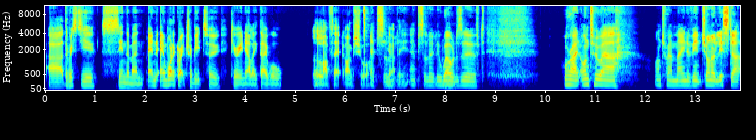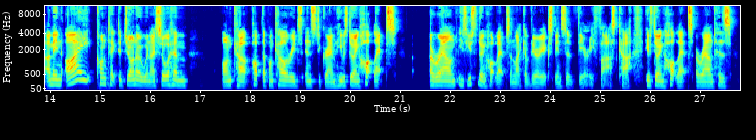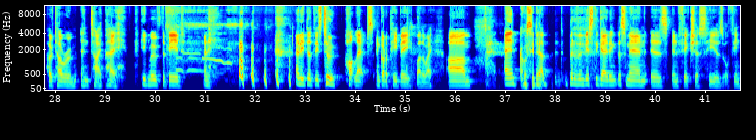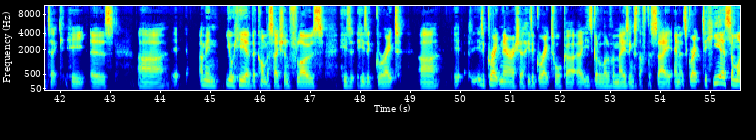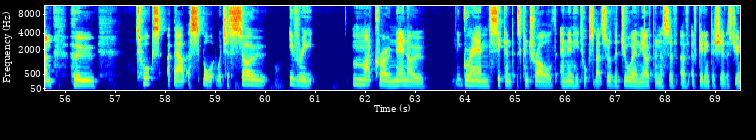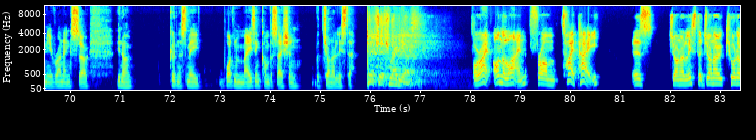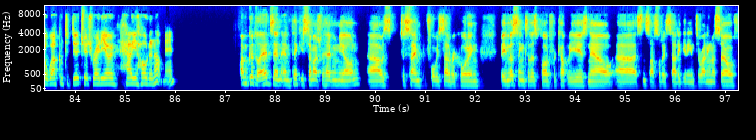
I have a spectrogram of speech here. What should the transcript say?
Uh, the rest of you, send them in. And and what a great tribute to Kerry and Ellie. They will love that, I'm sure. Absolutely, absolutely, well mm. deserved. All right, on to our on to our main event, Jono Lester. I mean, I contacted Jono when I saw him on Carl, popped up on Carl Reed's Instagram. and He was doing hot laps around. He's used to doing hot laps in like a very expensive, very fast car. He was doing hot laps around his hotel room in Taipei. He'd moved the bed and. He, And he did these two hot laps and got a PB, by the way. Um, and Of course he did. a bit of investigating. This man is infectious. He is authentic. He is. Uh, I mean, you'll hear the conversation flows. He's he's a great. Uh, he's a great narrator. He's a great talker. Uh, he's got a lot of amazing stuff to say, and it's great to hear someone who talks about a sport which is so every micro nano gram second is controlled and then he talks about sort of the joy and the openness of, of of getting to share this journey of running. So you know goodness me what an amazing conversation with jono lester. Church Radio. all right on the line from taipei is jono lester. John o welcome to dirt church radio. How are you holding up man I'm good, lads, and, and thank you so much for having me on. Uh, I was just saying before we started recording, been listening to this pod for a couple of years now, uh, since I've sort of started getting into running myself.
